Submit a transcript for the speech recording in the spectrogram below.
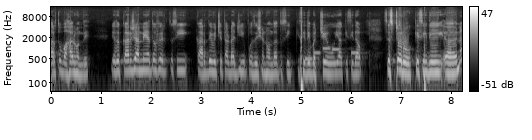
ਘਰ ਤੋਂ ਬਾਹਰ ਹੁੰਦੇ। ਜਦੋਂ ਘਰ ਜਾਂਦੇ ਆ ਤਾਂ ਫਿਰ ਤੁਸੀਂ ਘਰ ਦੇ ਵਿੱਚ ਤੁਹਾਡਾ ਜੀ ਪੋਜੀਸ਼ਨ ਹੁੰਦਾ ਤੁਸੀਂ ਕਿਸੇ ਦੇ ਬੱਚੇ ਹੋ ਜਾਂ ਕਿਸੇ ਦਾ ਸਿਸਟਰ ਹੋ ਕਿਸੇ ਦੀ ਅ, ਨਾ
